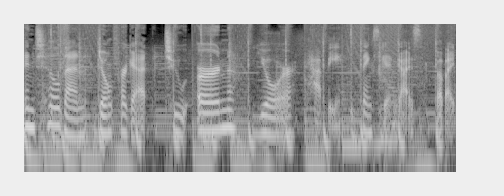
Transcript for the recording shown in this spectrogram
Until then, don't forget to earn your happy. Thanks again, guys. Bye bye.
